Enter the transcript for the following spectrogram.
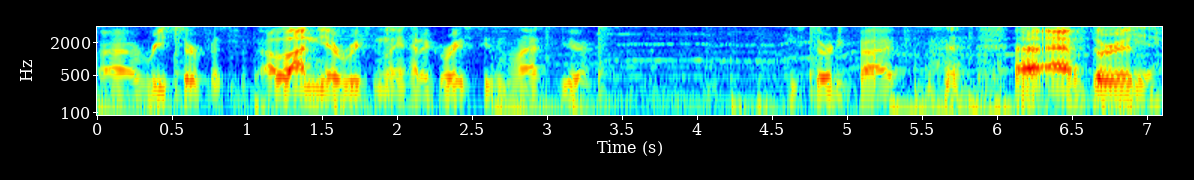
uh, resurfaced with Alanya recently and had a great season last year. He's 35, uh, Astor Yeah.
